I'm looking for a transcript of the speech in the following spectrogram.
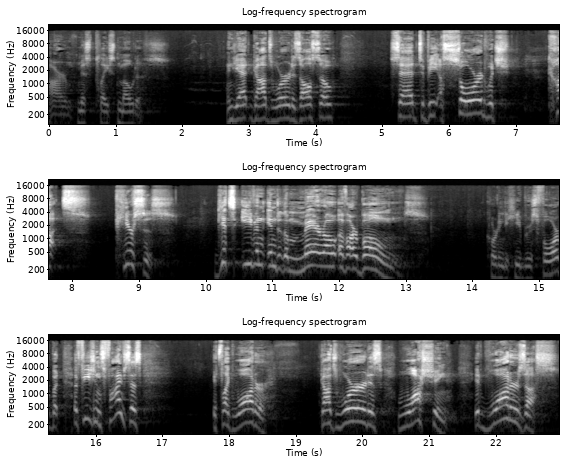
our misplaced motives. And yet, God's word is also said to be a sword which cuts pierces, gets even into the marrow of our bones, according to Hebrews 4. But Ephesians 5 says it's like water. God's word is washing, it waters us.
